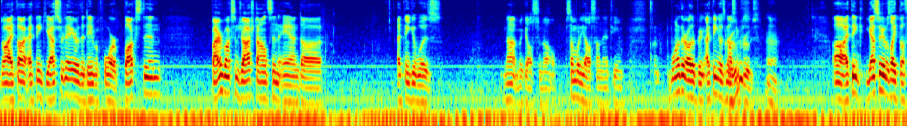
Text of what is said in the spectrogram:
No, I thought I think yesterday or the day before, Buxton, Byron Buxton, Josh Donaldson, and uh, I think it was not Miguel Sano, somebody else on that team. One of their other big, I think it was Nelson Cruz? Cruz. Yeah. Uh, I think yesterday was like the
